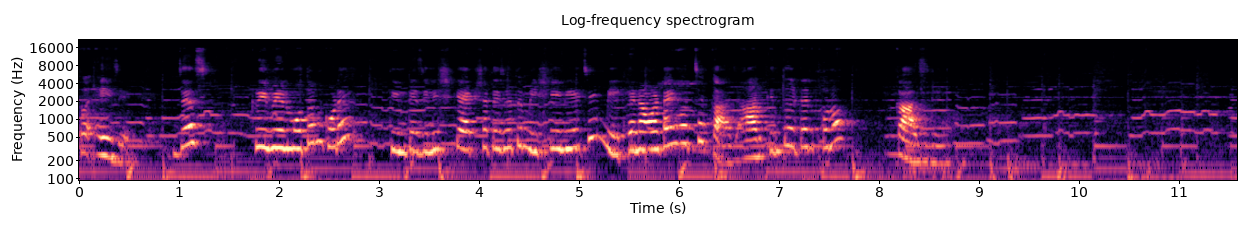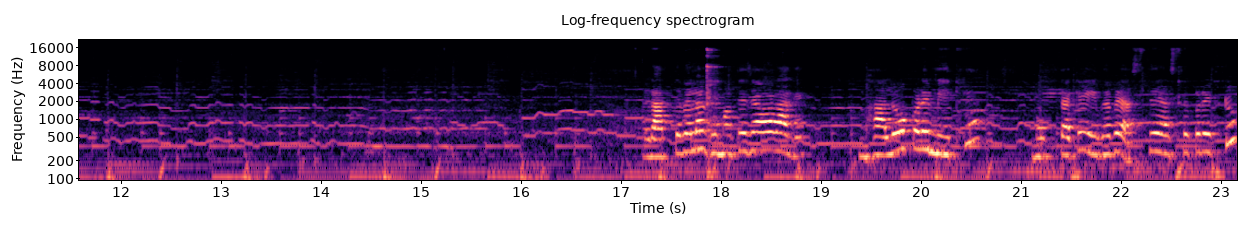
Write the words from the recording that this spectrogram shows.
তো এই যে জাস্ট ক্রিমের মতন করে তিনটে জিনিসকে একসাথে যেহেতু মিশিয়ে নিয়েছি, মেখে নেওয়াটাই হচ্ছে কাজ, আর কিন্তু এটার কোনো কাজ নেই। রাত্রেবেলা ঘুমাতে যাওয়ার আগে ভালো করে মেখে মুখটাকে এইভাবে আস্তে আস্তে করে একটু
